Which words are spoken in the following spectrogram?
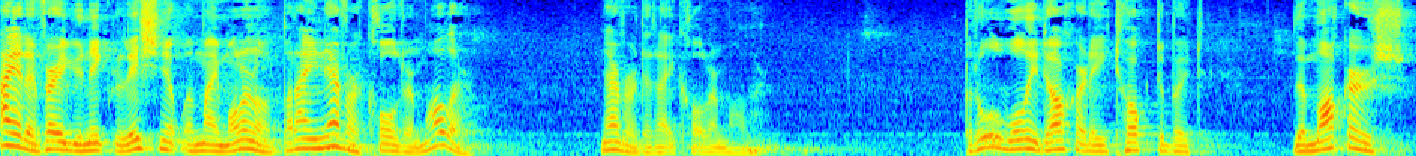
I had a very unique relationship with my mother in law, but I never called her mother. Never did I call her mother. But old Wally Docherty talked about the mockers,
